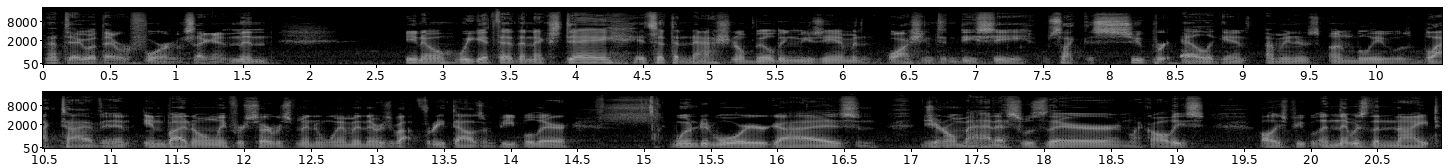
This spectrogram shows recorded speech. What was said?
I'll tell you what they were for in a second. And then, you know, we get there the next day. It's at the National Building Museum in Washington, D.C. It was like this super elegant, I mean, it was unbelievable. It was black tie event, invite only for servicemen and women. There was about 3,000 people there. Wounded Warrior guys and General Mattis was there and like all these all these people. And it was the night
